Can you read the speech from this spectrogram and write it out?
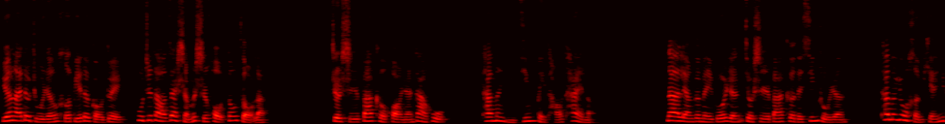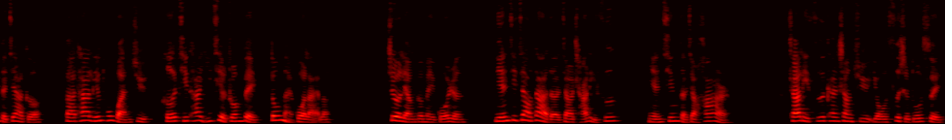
原来的主人和别的狗队不知道在什么时候都走了。这时，巴克恍然大悟，他们已经被淘汰了。那两个美国人就是巴克的新主人，他们用很便宜的价格。把他连同玩具和其他一切装备都买过来了。这两个美国人，年纪较大的叫查理斯，年轻的叫哈尔。查理斯看上去有四十多岁，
